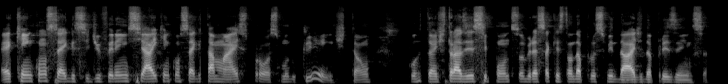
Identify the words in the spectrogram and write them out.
é quem consegue se diferenciar e quem consegue estar mais próximo do cliente. Então, importante trazer esse ponto sobre essa questão da proximidade, da presença.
